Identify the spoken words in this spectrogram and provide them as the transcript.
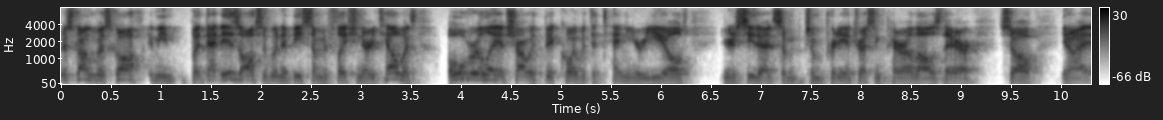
risk on, risk off. I mean, but that is also going to be some inflationary tailwinds overlay a chart with Bitcoin with the 10 year yield. You're going to see that some some pretty interesting parallels there. So, you know,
